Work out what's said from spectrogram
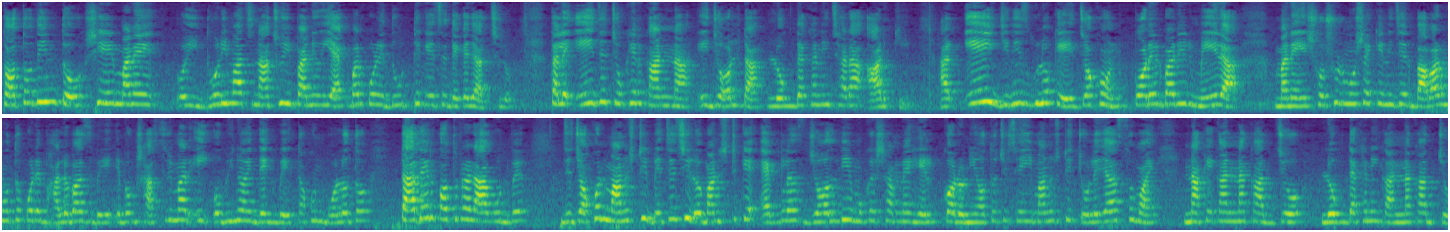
ততদিন তো সে মানে ওই ধরি মাছ নাচুই পানি ওই একবার করে দূর থেকে এসে দেখে যাচ্ছিল। তাহলে এই যে চোখের কান্না, এই জলটা লোক দেখানি ছাড়া আর কি? আর এই জিনিসগুলোকে যখন পরের বাড়ির মেয়েরা মানে শ্বশুর মশাইকে নিজের বাবার মতো করে ভালোবাসবে এবং শাস্ত্রীমার এই অভিনয় দেখবে, তখন বলো তো, তাদের কতটা রাগ উঠবে? যে যখন মানুষটি বেঁচে ছিল মানুষটিকে এক গ্লাস জল দিয়ে মুখের সামনে হেল্প করনি, অথচ সেই মানুষটি চলে যাওয়ার সময় নাকে কান্না কাঁদছো, লোক দেখানি কান্না কাঁদছো।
